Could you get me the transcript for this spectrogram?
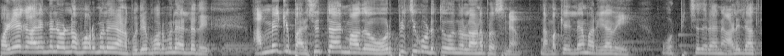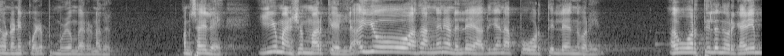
പഴയ കാലങ്ങളിലുള്ള ഫോർമുലയാണ്. പുതിയ ഫോർമുല അല്ലത്. അമ്മയ്ക്ക് പരിശുദ്ധാത്മാവ് ഓർപ്പിച്ചു കൊടുത്തു എന്നുള്ളതാണ് പ്രശ്നം. നമുക്കെല്ലാം അറിയാവേ ഓർപ്പിച്ചു തരാൻ ആളില്ലാത്തതുകൊണ്ടാണ് ഈ കുഴപ്പം മുഴുവൻ വരണത്. മനസ്സിലായില്ലേ? ഈ മനുഷ്യന്മാർക്കെല്ലാം അയ്യോ അതങ്ങനെയാണല്ലേ അത് ഞാൻ അപ്പോൾ ഓർത്തില്ല എന്ന് പറയും. അത് ഓർത്തില്ലെന്ന് പറയും. കാര്യം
